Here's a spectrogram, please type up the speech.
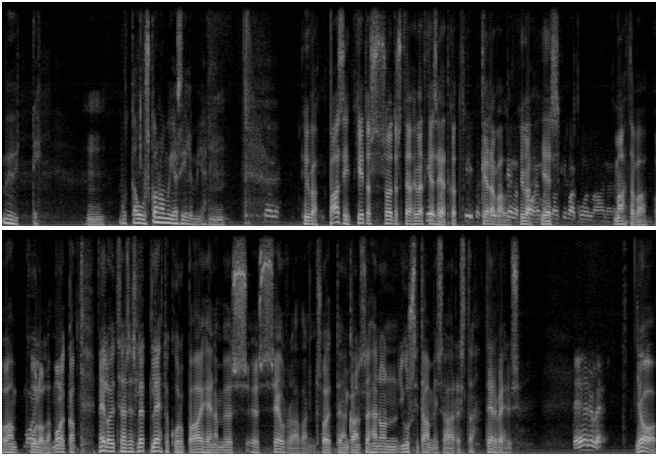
myytti. Hmm. Mutta uskon omia silmiäni. Hmm. Hyvä. Pasi, kiitos soitosta ja hyvät Kiitos, kesäjatkot kiitos. Keravalle. Kiitos Hyvä, yes. On kiva kuulla aina. Mahtavaa, onhan Moi. kuulolla. Moikka. Meillä on itse asiassa Lehtokurppa aiheena myös seuraavan soittajan kanssa. Hän on Jussi Tammisaaresta. Tervehdys. Terve. Joo,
